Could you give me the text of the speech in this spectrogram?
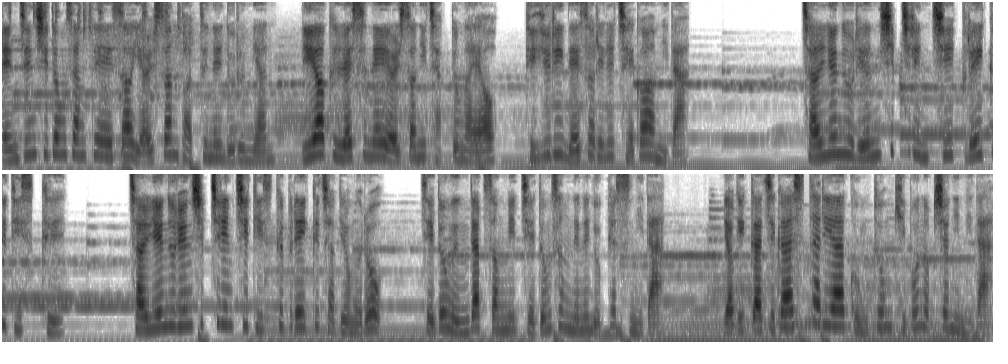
엔진 시동 상태에서 열선 버튼을 누르면 리어 글래스 내 열선이 작동하여 뒤유리 내서리를 제거합니다. 전륜 후륜 17인치 브레이크 디스크 전륜 후륜 17인치 디스크 브레이크 적용으로 제동 응답성 및 제동 성능을 높였습니다. 여기까지가 스타리아 공통 기본 옵션입니다.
